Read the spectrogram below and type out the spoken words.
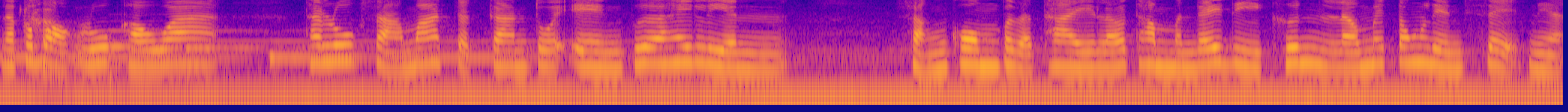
แล้วก็บอกลูกเขาว่า ถ้าลูกสามารถจัดการตัวเองเพื่อให้เรียนสังคมภาษาไทยแล้วทำมันได้ดีขึ้น แล้วไม่ต้องเรียนพิเศษเนี่ย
